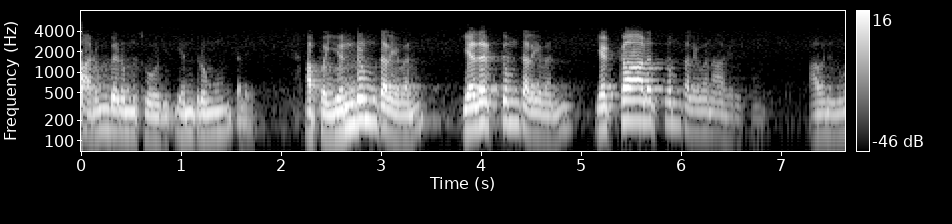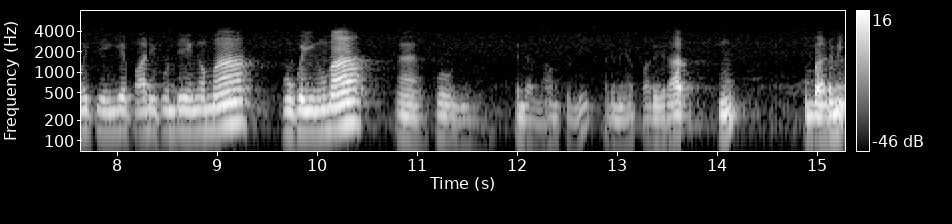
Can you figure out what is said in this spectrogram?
அரும்பெரும் சோதி என்றும் தலைவன். அப்ப என்றும் தலைவன் எதற்கும் தலைவன் எக்காலத்தும் தலைவனாக இருக்கும் அவனை நோக்கி எங்கே பாடிக்கொண்டு எங்கம்மா? புகையுங்கம்மா. போகுங்க என்றெல்லாம் சொல்லி அருமையாக பாடுகிறார். ம்? ரொம்ப அருமை.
